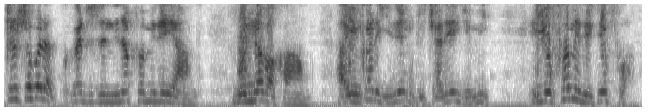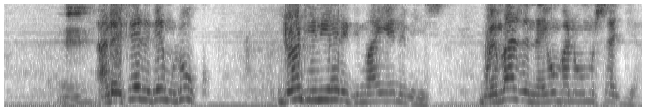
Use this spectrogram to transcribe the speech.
Tosobola kati ze nina famire yange bonna bakambwe. I encourage them to challenge me. Your family tefa and i tell them look don't inherit my enemies. Bwe mba nze nayomba n'omusajja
